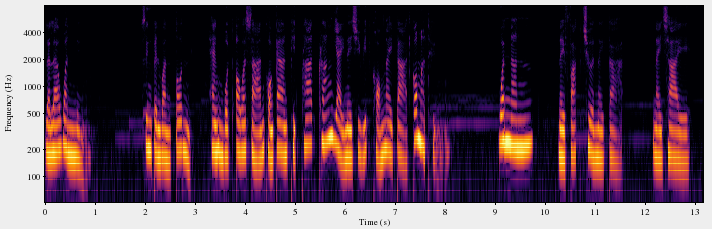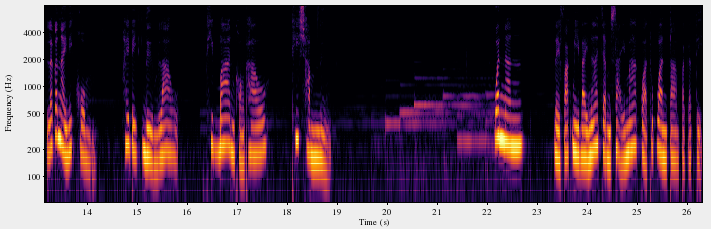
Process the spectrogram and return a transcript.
และแล้ววันหนึ่ง ซึ่งเป็นวันต้นแห่งบทอวสานของการผิดพลาดครั้งใหญ่ในชีวิตของนายกาดก็มาถึง วันนั้นนายฟักเชิญนายกาดนายชัย และก็นายนิคม ให้ไปดื่มเหล้าที่บ้านของเขาที่ชำหนึ่ง วันนั้นนายฟักมีใบหน้าแจ่มใสมากกว่าทุกวันตามปกติ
